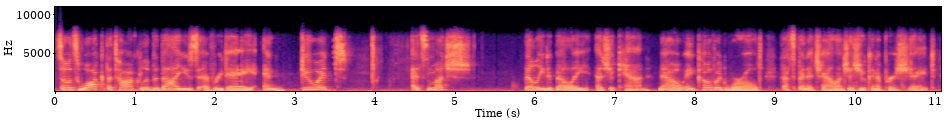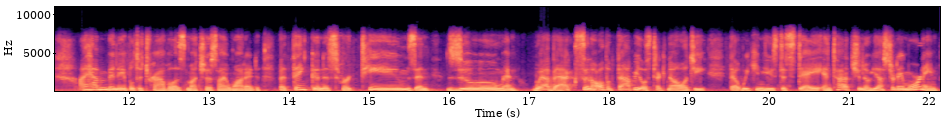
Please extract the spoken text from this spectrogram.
So it's walk the talk, live the values every day, and do it as much belly to belly as you can. Now, in COVID world, that's been a challenge as you can appreciate. I haven't been able to travel as much as I wanted, but thank goodness for Teams and Zoom and WebEx and all the fabulous technology that we can use to stay in touch. You know, yesterday morning,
